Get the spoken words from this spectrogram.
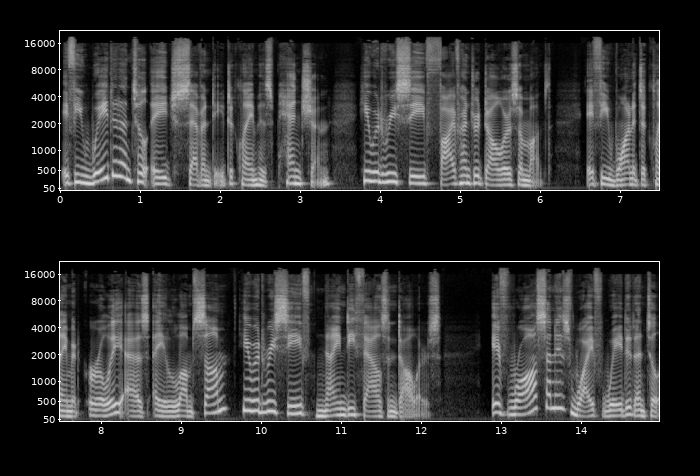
If he waited until age 70 to claim his pension, he would receive $500 a month. If he wanted to claim it early as a lump sum, he would receive $90,000. If Ross and his wife waited until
